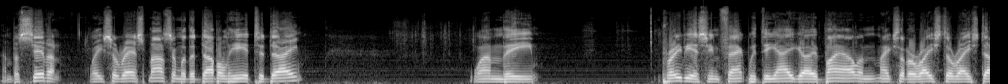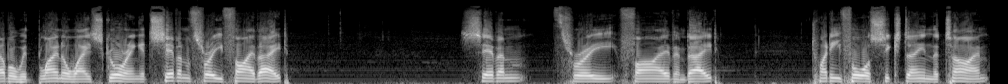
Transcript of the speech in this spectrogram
Number seven, Lisa Rasmussen with a double here today. Won the previous, in fact, with Diego Bale and makes it a race to race double with blown away scoring. It's 7 3 5 8. 7 3 5 and 8. 24 16 the time.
